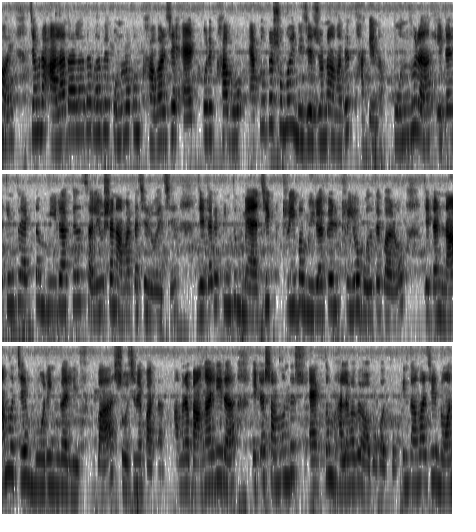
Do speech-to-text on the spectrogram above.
হয় যে আমরা আলাদা আলাদাভাবে কোনো রকম খাবার যে অ্যাড করে খাব, এতটা সময় নিজের জন্য আমাদের থাকে না। বন্ধুরা, এটার কিন্তু একটা মিরাকেল সলিউশন আমার কাছে রয়েছে। যেটাকে কিন্তু ম্যাজিক ট্রি বা মিরাকেল ট্রিও বলতে পারো, যেটার নাম হচ্ছে মোরিঙ্গা লিফ বা সজনে পাতা। আমরা বাঙালিরা এটা সম্বন্ধে একদম ভালোভাবে অবগত। কিন্তু আমার যে নন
